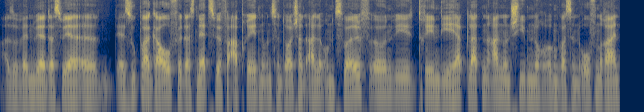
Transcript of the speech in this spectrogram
Also wenn wir, das wäre äh, der Super-GAU für das Netz, wir verabreden uns in Deutschland alle um zwölf irgendwie, drehen die Herdplatten an und schieben noch irgendwas in den Ofen rein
